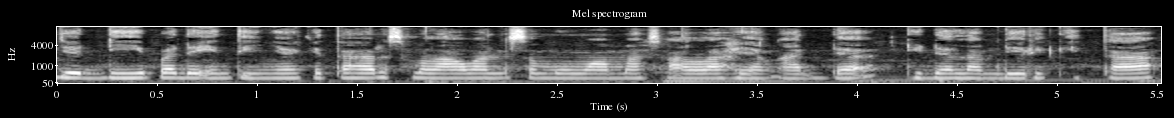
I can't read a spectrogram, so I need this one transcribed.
Jadi pada intinya kita harus melawan semua masalah yang ada di dalam diri kita.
